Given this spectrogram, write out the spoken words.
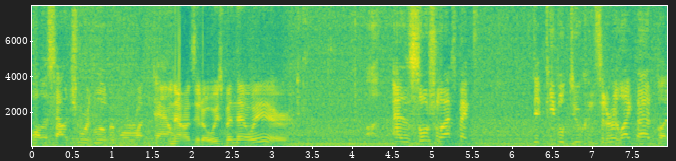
while the South Shore is a little bit more run down. Now, has it always been that way, or? As a social aspect, that people do consider it like that, but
